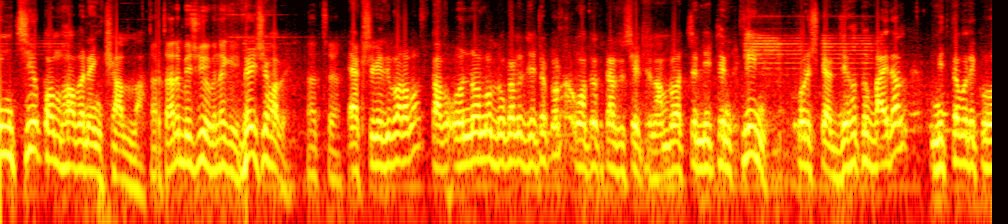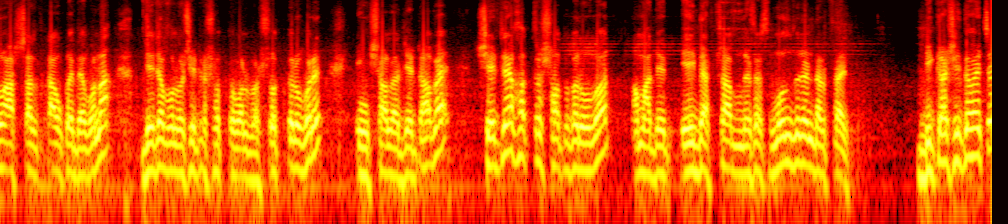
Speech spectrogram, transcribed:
ইঞ্চিও কম হবে না ইনশাল্লাহ আচ্ছা আরও বেশি হবে নাকি? বেশি হবে। আচ্ছা। একশো কেজি বরাবর তারপর অন্যান্য দোকানে যেটা করো আমাদের কাছে সেটা আমরা হচ্ছে নিট অ্যান্ড ক্লিন পরিষ্কার। যেহেতু ভাইরাল মিথ্যা বলে কোনো আশ্বাস কাউকে দেবো না। যেটা বলব সেটা সত্য বলব সত্যের উপরে ইনশাল্লাহ যেটা হবে সেটা হচ্ছে সততার উপর আমাদের এই ব্যবসা মেসেজ মঞ্জুর এন্টারপ্রাইজ বিকাশিত হয়েছে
